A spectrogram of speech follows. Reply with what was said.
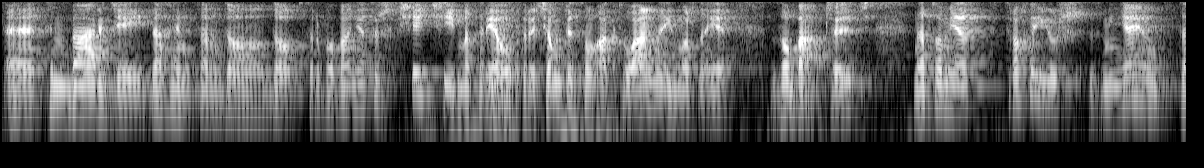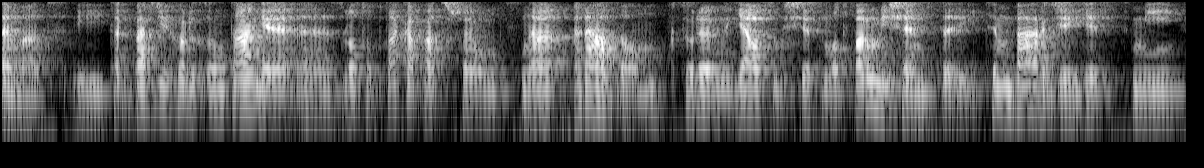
E, tym bardziej zachęcam do, do obserwowania też w sieci materiałów, które ciągle są aktualne i można je zobaczyć. Natomiast trochę już zmieniając temat i tak bardziej horyzontalnie e, z lotu ptaka patrząc na Radom, którym ja osobiście jestem od paru miesięcy i tym bardziej jest mi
